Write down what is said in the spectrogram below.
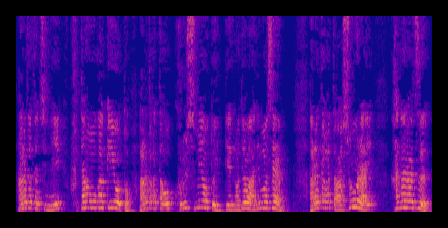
あなたたちに負担をかけようと、あなた方を苦しめようと言っているのではありません。あなた方は将来必ず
